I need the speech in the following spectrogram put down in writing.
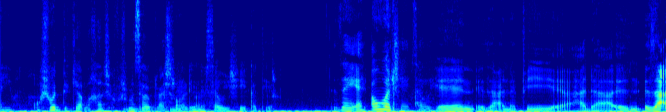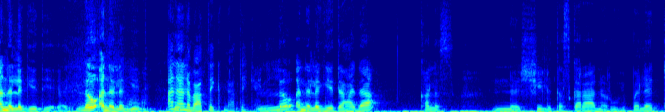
أي والله. وش ودك؟ يلا خلينا نشوف وش بنسوي بال 10 مليون. نسوي شيء كثير. زي؟ أول شيء تسوي. الحين إذا أنا في هذا إذا أنا لقيت لو أنا لقيت أنا أنا بعطيك بنعطيك يعني. لو أنا لقيت هذا خلص نشيل التذكرة نروح بلد.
